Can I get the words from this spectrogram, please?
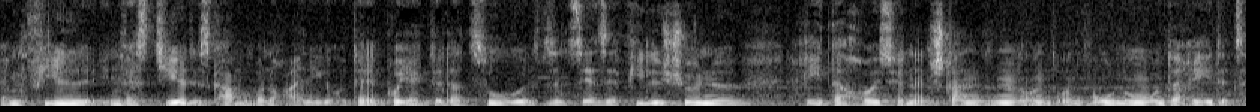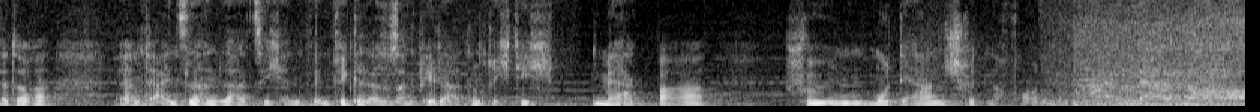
ähm, viel investiert. Es kamen aber noch einige Hotelprojekte dazu. Es sind sehr, sehr viele schöne Reddachhäuschen entstanden und, und Wohnungen unter Red etc. Ähm, der Einzelhandel hat sich ent entwickelt. Also St. Peter hat einen richtig merkbar schönen, modernen Schritt nach vorne gemacht.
